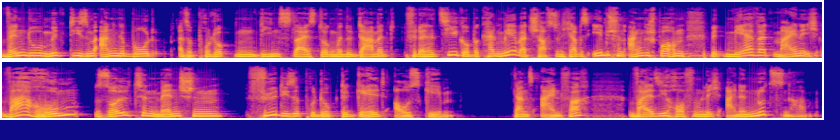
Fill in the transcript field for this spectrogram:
wenn du mit diesem Angebot, also Produkten, Dienstleistungen, wenn du damit für deine Zielgruppe keinen Mehrwert schaffst. Und ich habe es eben schon angesprochen, mit Mehrwert meine ich, warum sollten Menschen für diese Produkte Geld ausgeben? Ganz einfach, weil sie hoffentlich einen Nutzen haben.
